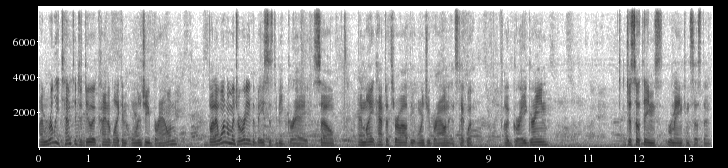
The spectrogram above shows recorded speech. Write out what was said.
I'm really tempted to do it kind of like an orangey brown but I want a majority of the bases to be gray, so I might have to throw out the orangey brown and stick with a gray green, just so things remain consistent.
